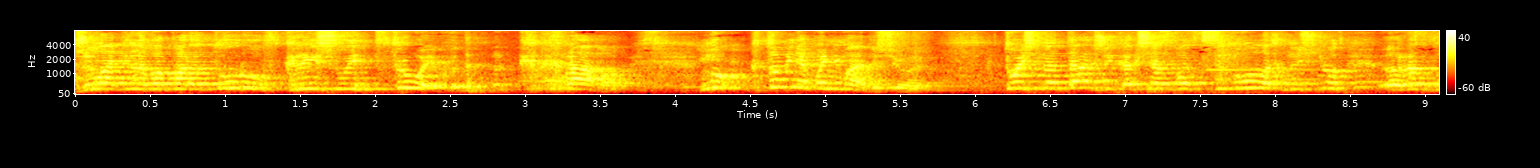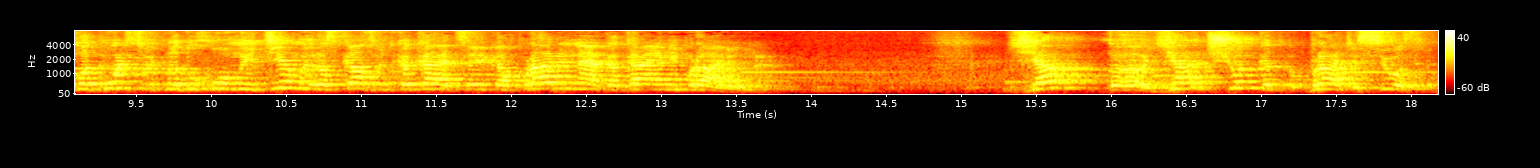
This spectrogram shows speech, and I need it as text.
Желательно в аппаратуру, в крышу и в стройку, да, к храму. Ну, кто меня понимает еще? Точно так же, как сейчас вакцинолог начнет э, разглагольствовать на духовные темы и рассказывать, какая церковь правильная, а какая неправильная. Я, э, я четко, братья, сестры,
